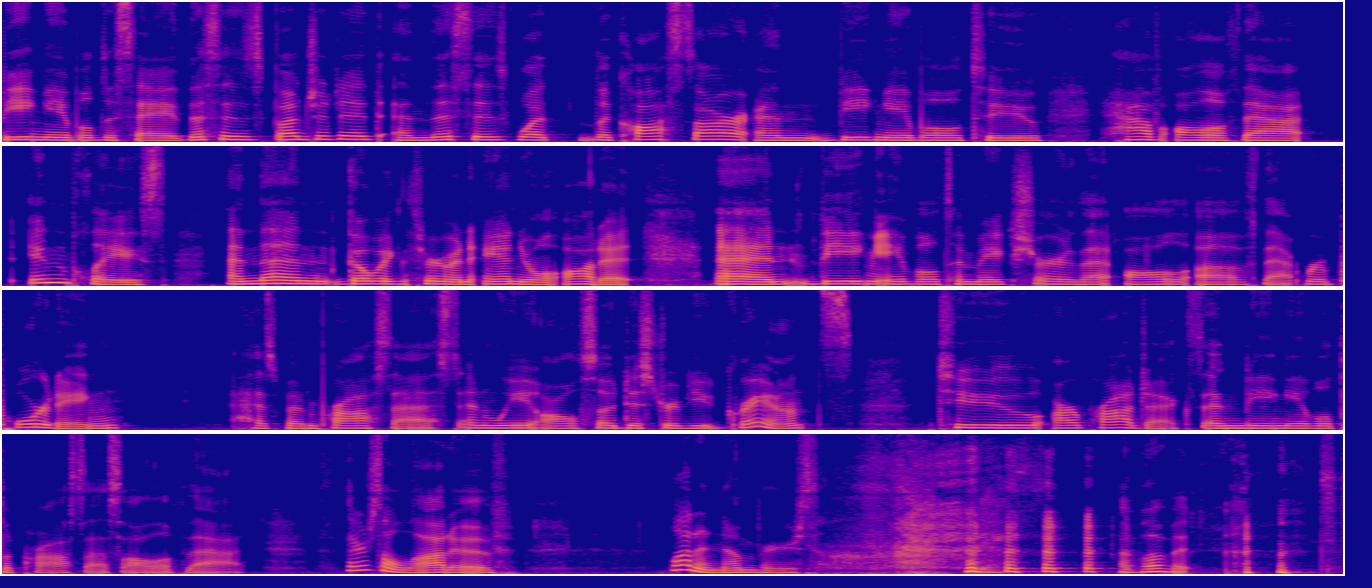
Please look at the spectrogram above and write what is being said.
being able to say, this is budgeted and this is what the costs are, and being able to have all of that in place and then going through an annual audit and being able to make sure that all of that reporting has been processed. And we also distribute grants to our projects and being able to process all of that. So there's a lot of a lot of numbers. yes, I love it.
